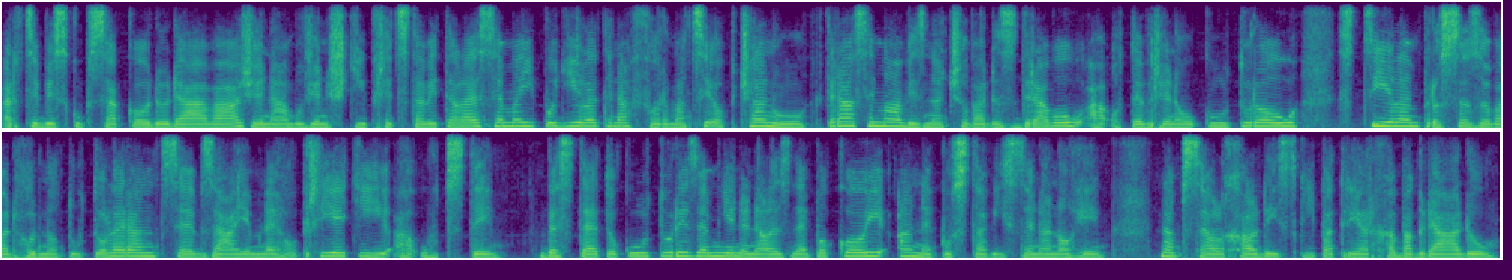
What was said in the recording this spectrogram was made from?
Arcibiskup Sako dodává, že náboženští představitelé se mají podílet na formaci občanů, která se má vyznačovat zdravou a otevřenou kulturou s cílem prosazovat hodnotu tolerance, vzájemného přijetí a úcty. Bez této kultury země nenalezne pokoj a nepostaví se na nohy, napsal chaldejský patriarcha Bagdádu.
